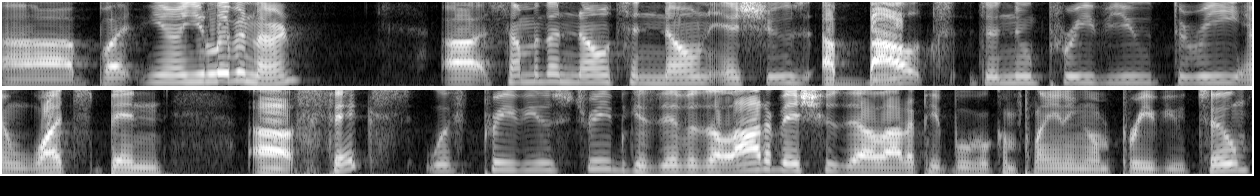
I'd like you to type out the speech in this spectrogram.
Uh, but, you know, you live and learn. Uh, some of the notes and known issues about the new Preview 3 and what's been uh, fixed with Preview 3 because there was a lot of issues that a lot of people were complaining on Preview 2,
